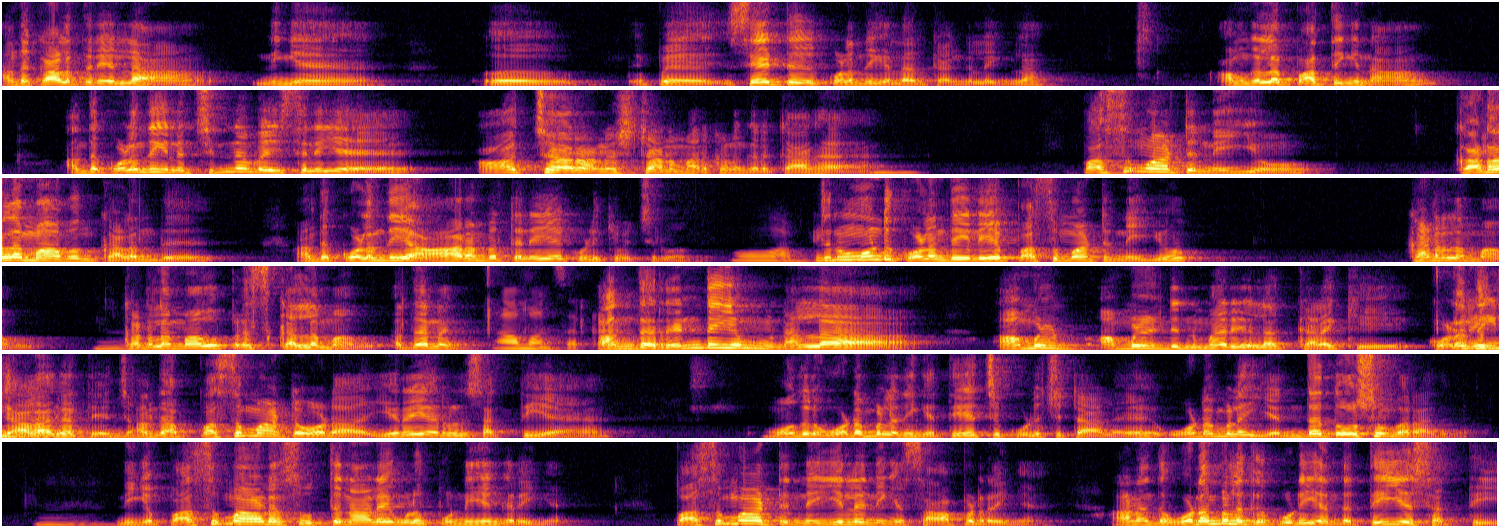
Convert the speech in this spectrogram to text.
அந்த காலத்துல எல்லாம் நீங்கள் இப்போ சேட்டு குழந்தைகள்லாம் இருக்காங்க இல்லைங்களா? அவங்கெல்லாம் பார்த்தீங்கன்னா அந்த குழந்தைகளை சின்ன வயசுலேயே ஆச்சார அனுஷ்டானமாக இருக்கணுங்கிறதுக்காக பசுமாட்டு நெய்யும் கடலை மாவும் கலந்து அந்த குழந்தைய ஆரம்பத்திலேயே குளிக்க வச்சிருவாங்க. திருவோண்டு குழந்தையிலேயே பசுமாட்டு நெய்யும் கடலை மாவு. கடலை மாவு ப்ளஸ் கடல மாவு. அதானே? ஆமாங்க சார் அந்த ரெண்டையும் நல்லா அமுல் அமுல்டின் மாதிரி எல்லாம் கலக்கி குழந்தைக்கு அழகாக. தேய்ச்சி அந்த பசுமாட்டோட இறையருள் சக்தியை முதல்ல உடம்புல நீங்கள் தேய்ச்சி குளிச்சிட்டாலே உடம்புல எந்த தோஷம் வராதுங்க. நீங்கள் பசுமாடை சுத்தினாலே உங்களுக்கு புண்ணியங்கிறீங்க. பசுமாட்டு நெய்யில் நீங்கள் சாப்பிட்றீங்க. ஆனால் அந்த உடம்புல இருக்கக்கூடிய அந்த தீய சக்தி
